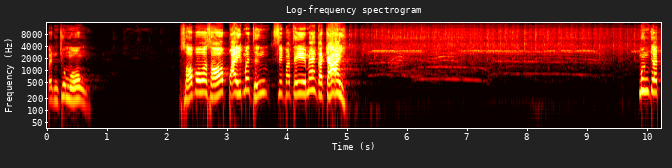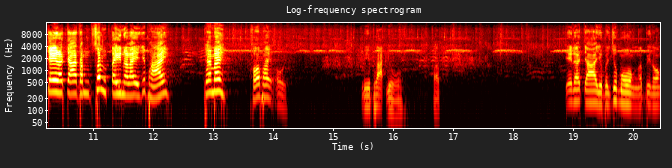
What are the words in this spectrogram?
เป็นชั่วโมงสปวสไปไม่ถึงสิบนาทีแม่งกระจาย มึงจะเจรจาทำส้นตีนอะไรชิบหาย ใช่ไหม ขออภัยโอ้ย มีพระอยู่ครับ เจรจาอยู่เป็นชั่วโมงครับพี่น้อง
